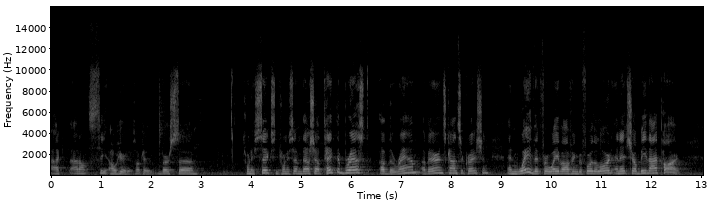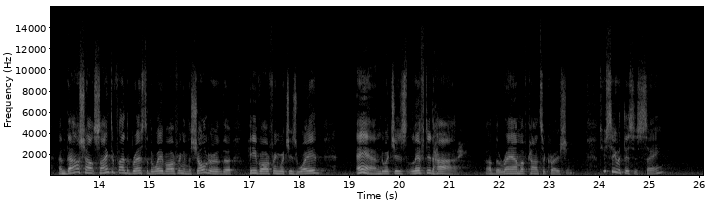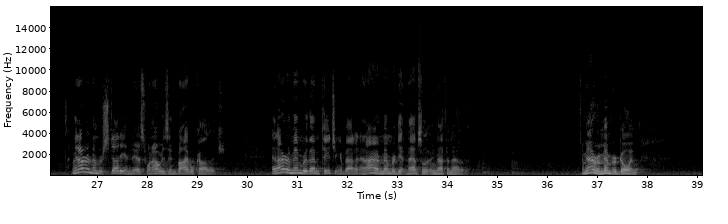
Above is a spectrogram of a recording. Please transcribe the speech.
I, I, don't see, oh, here it is. Okay, verse uh, 26 and 27. Thou shalt take the breast of the ram of Aaron's consecration and wave it for a wave offering before the Lord, and it shall be thy part. And thou shalt sanctify the breast of the wave offering and the shoulder of the heave offering which is waved, and which is lifted high of the ram of consecration. Do you see what this is saying? I mean, I remember studying this when I was in Bible college, and I remember them teaching about it, and I remember getting absolutely nothing out of it. I mean, I remember going,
